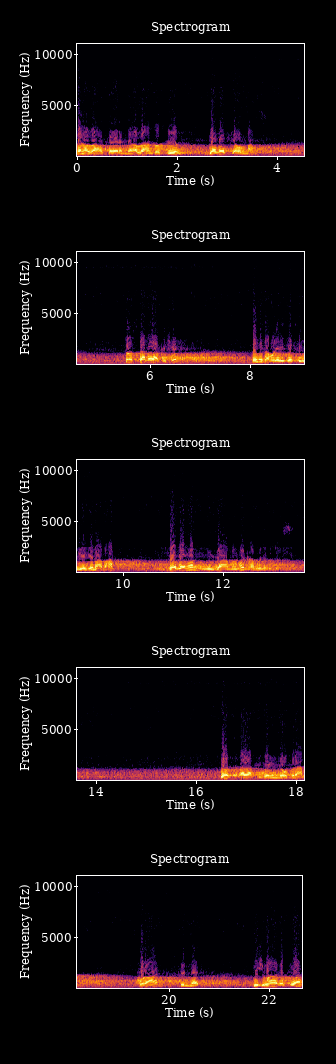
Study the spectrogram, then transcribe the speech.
Ben Allah'ı severim, ben Allah'ın dostuyum demekle olmaz. Dosta ne yakışır? Beni kabul edeceksin diyor Cenab-ı Hak ve benim nizamımı kabul edeceksin. Dört ayak üzerinde oturan Kur'an, sünnet, icma ve kıyas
